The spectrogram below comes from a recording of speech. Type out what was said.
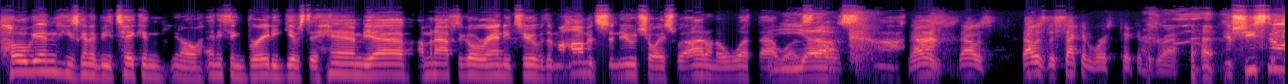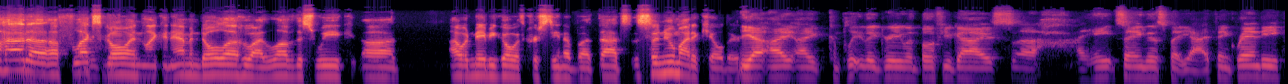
Hogan. He's going to be taking, you know, anything Brady gives to him. Yeah, I'm going to have to go Randy too. But the Mohamed Sanu choice, well, I don't know what that was. That was uh, That was that was that was the second worst pick of the draft. if she still had a, a flex going like an Amendola, who I love this week, uh, I would maybe go with Christina. But that's Sanu might have killed her. Yeah, I, I completely agree with both you guys. Uh, I hate saying this, but yeah, I think Randy,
